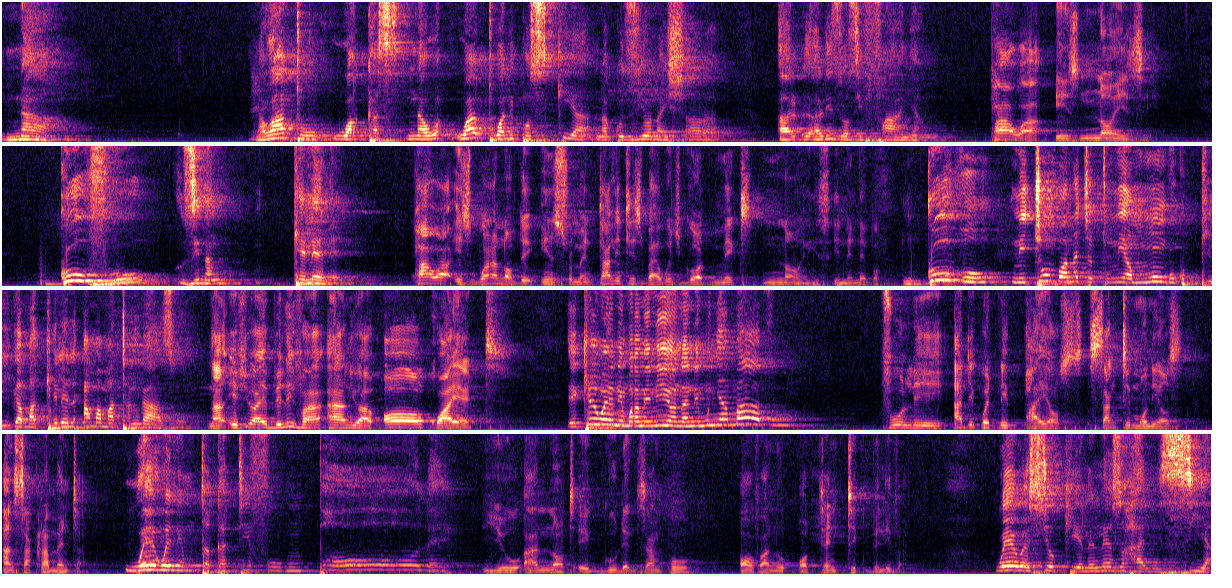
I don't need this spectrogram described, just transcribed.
na na watu wakas, na watu waliposikia na kuziona ishara al- alizozifanya, Power is noisy. nguvu zina kelele. Power is one of the instrumentalities by which God makes noise in the neighborhood. Nguvu ni chombo anachotumia Mungu kupiga makelele ama matangazo. Now, if you are a believer and you are all quiet, Ikiwa ni mwaminio na ni mnyamavu, fully, adequately pious, sanctimonious, and sacramental, wewe ni mtakatifu mpole, you are not a good example of an authentic believer. Wewe sio kielelezo halisia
